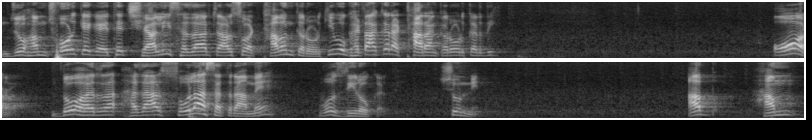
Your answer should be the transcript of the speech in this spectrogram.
जो हम छोड़ के गए थे छियालीस हज़ार चार सौ अट्ठावन करोड़ की, वो घटाकर 18 करोड़ कर दी। और 2016-17 में वो ज़ीरो कर दी, शून्य। अब हम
